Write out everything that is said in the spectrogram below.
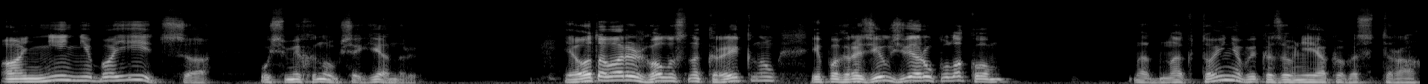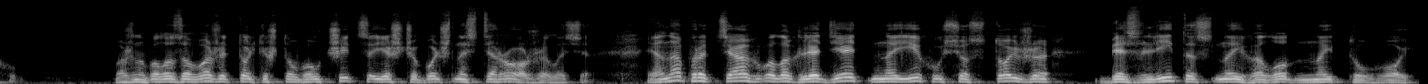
они не боится усміхнуўся генры его товарыш голосна крыкнуў і пагрозіў зверу кулаком. Аднак той не выказаў ніякага страху. Можна было заўважыць толькі што ваўчыцца яшчэ больш насцярожылася і она працягвала глядзець на іх усё з той жа безлітаснай галоднай тугой.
